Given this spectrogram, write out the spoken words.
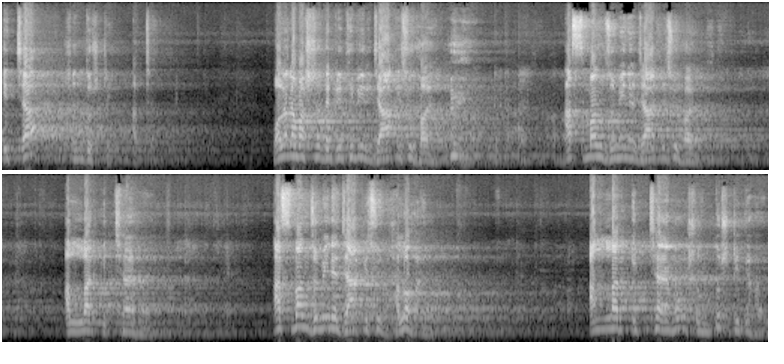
ইচ্ছা, সন্তুষ্টি। আচ্ছা। বলেন, আমার সাথে পৃথিবীর যা কিছু হয় আসমান জমিনে যা কিছু হয়, আল্লাহর ইচ্ছায় হয়। আসমান জমিনে যা কিছু ভালো হয়, আল্লাহর ইচ্ছা এবং সন্তুষ্টিতে হয়।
